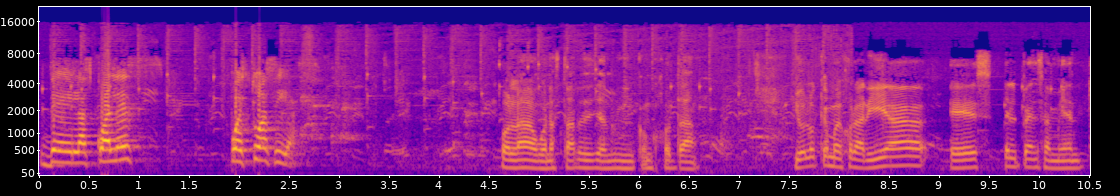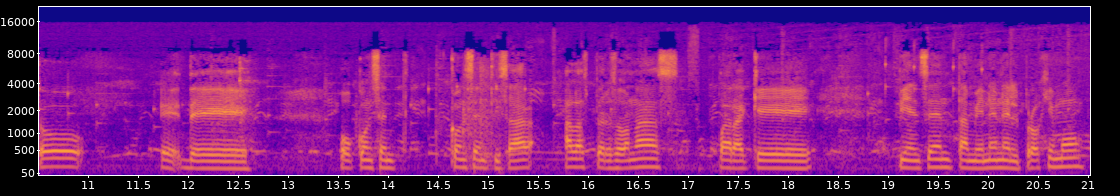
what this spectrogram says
de las cuales pues tú hacías? Hola, buenas tardes, Yasmin con J. Yo lo que mejoraría es el pensamiento eh, de o consent- concientizar a las personas para que piensen también en el prójimo,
